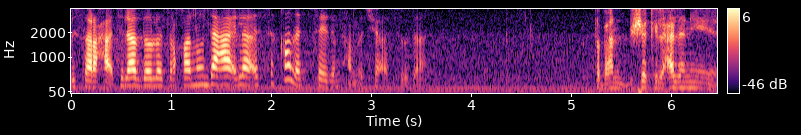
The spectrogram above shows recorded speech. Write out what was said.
بصراحة ائتلاف دولة القانون دعا إلى استقالة السيد محمد شاه السودان. طبعا بشكل علني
